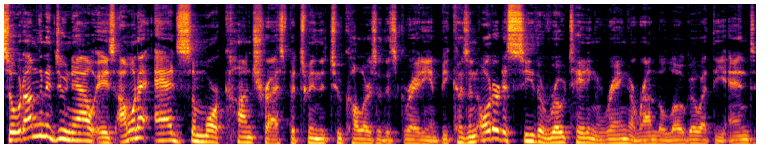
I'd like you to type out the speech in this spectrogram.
So what I'm gonna do now is I wanna add some more contrast between the two colors of this gradient because in order to see the rotating ring around the logo at the end,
